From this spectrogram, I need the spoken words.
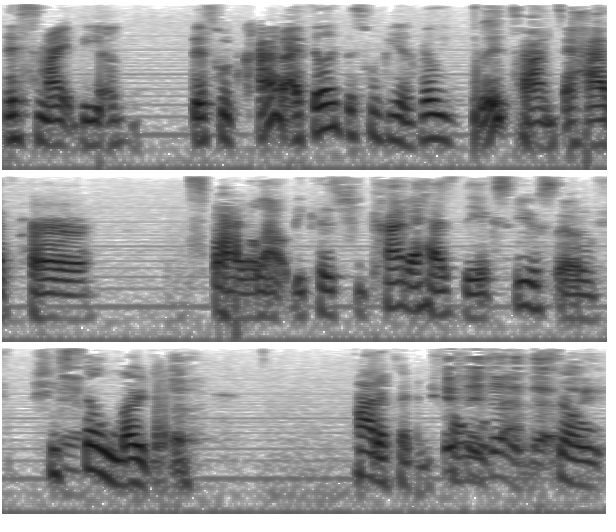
this might be a this would kind of I feel like this would be a really good time to have her spiral out because she kind of has the excuse of she's yeah. still learning how to control them. So way.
